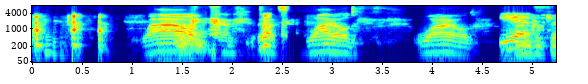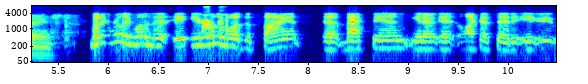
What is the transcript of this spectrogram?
wow, man, that's wild, wild. Yeah, changed. But it really was a it, it really was a science uh, back then. You know, it, like I said, it,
